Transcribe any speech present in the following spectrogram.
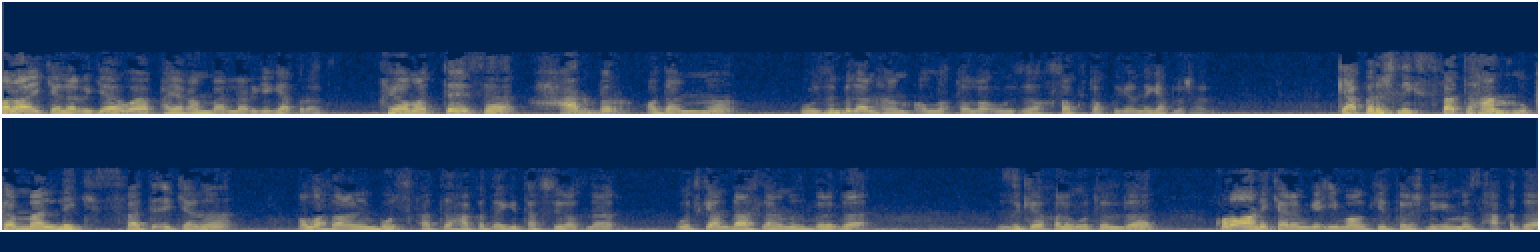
maloikalarga va payg'ambarlarga gapiradi. Qiyomatda esa har bir odamni o'zi bilan ham alloh taolo o'zi hisob kitob qilganda gaplashadi. Gapirishlik sifati ham mukammallik sifati ekani alloh taoloning bu sifati haqidagi tafsilotlar o'tgan darslarimiz birida zikr qilib o'tildi. Qur'oni karimga iymon keltirishligimiz haqida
